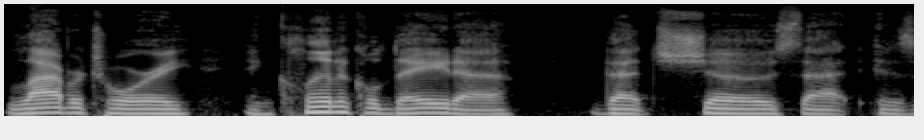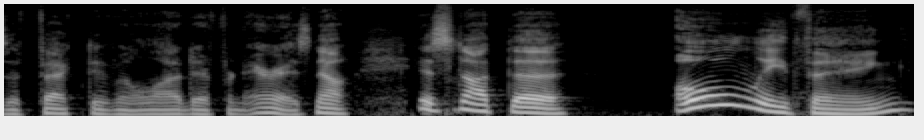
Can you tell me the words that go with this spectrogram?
laboratory, and clinical data that shows that it is effective in a lot of different areas. Now, it's not the only thing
